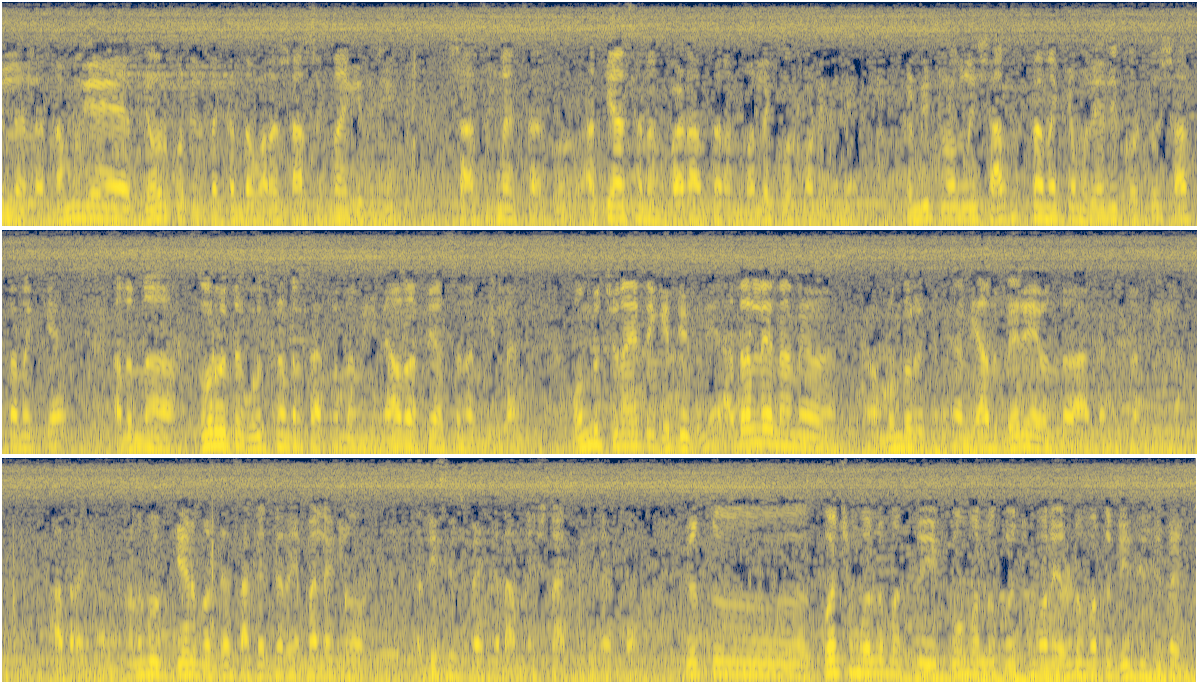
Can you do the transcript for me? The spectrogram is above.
ಇಲ್ಲ ಇಲ್ಲ. ನಮಗೆ ದೇವ್ರು ಕೊಟ್ಟಿರ್ತಕ್ಕಂಥ ವರ ಶಾಸಕನಾಗಿದ್ದೀನಿ. ಶಾಸಕನಾಗ ಸಾಕು. ಅತಿಹಾಸ ನಾನು ಬೇಡ ಅಂತ ನಾನು ಮೊದಲೇ ಕೋರ್ಕೊಂಡಿದ್ದೀನಿ. ಖಂಡಿತವಾಗ್ಲೂ ಶಾಸಕ ಸ್ಥಾನಕ್ಕೆ ಮರ್ಯಾದೆ ಕೊಟ್ಟು ಶಾಸಕಸ್ಥಾನಕ್ಕೆ ಅದನ್ನ ಗೌರವಿತಗೊಳಿಸ್ಕೊಂಡ್ರೆ ಸಾಕು. ನನಗೆ ಇನ್ಯಾವುದೋ ಅತಿಹಾಸ ನನಗಿಲ್ಲ. ಒಂದು ಚುನಾಯಿತಿ ಗೆದ್ದಿದ್ದೀನಿ. ಅದರಲ್ಲೇ ನಾನು ಮುಂದುವರಿತೀನಿ. ನಾನು ಯಾವುದು ಬೇರೆ ಒಂದು ಆಕಾಂಕ್ಷೆ ನನಗಿಲ್ಲ. ಆ ಥರ ನನಗೂ ಕೇಳಿ ಬಂದೆ. ಸಾಕಷ್ಟು ಜನ ಎಂ ಎಲ್ ಎಗಳು, D C C bank nomination ಆಗ್ತಿದ್ದಾರೆ ಅಂತ. ಇವತ್ತು ಕೋಚಮಲ್ಲು ಮತ್ತು ಈ ಕೋಮಲ್ಲು ಕೋಚಮಲ್ಲು ಎರಡು ಮತ್ತು D C C bank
